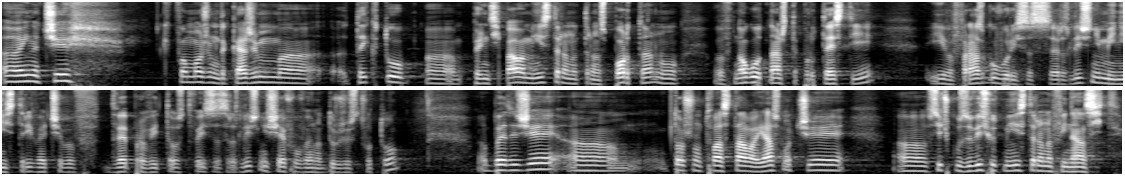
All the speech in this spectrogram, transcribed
А, иначе, какво можем да кажем, тъй като принципал е министра на транспорта, но в много от нашите протести и в разговори с различни министри, вече в две правителства и с различни шефове на дружеството, БДЖ, точно това става ясно, че всичко зависи от министра на финансите.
